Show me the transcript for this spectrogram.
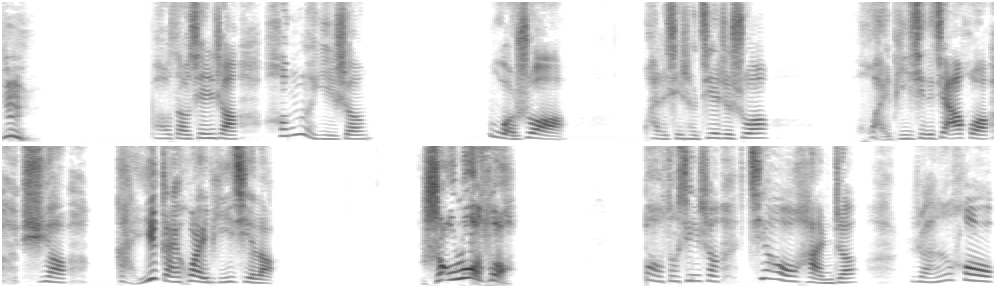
哼！暴躁先生哼了一声。我说：“快乐先生接着说，坏脾气的家伙需要改一改坏脾气了。”少啰嗦！暴躁先生叫喊着，然后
